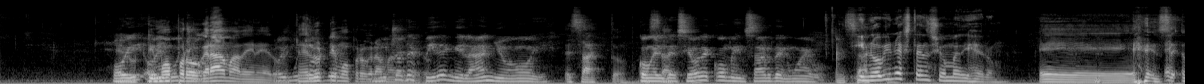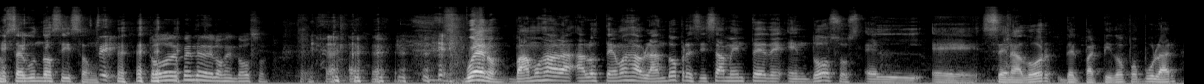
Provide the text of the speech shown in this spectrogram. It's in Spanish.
Hoy- el último hoy programa de enero. Hoy Este es el de- último programa Muchos de enero. despiden el año hoy Exacto. con el deseo de comenzar de nuevo. Y no vi una extensión, me dijeron. Eh, un se- un segundo season. Todo depende de los endosos. Bueno, vamos a, a los temas hablando precisamente de endosos. El eh, senador del Partido Popular,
